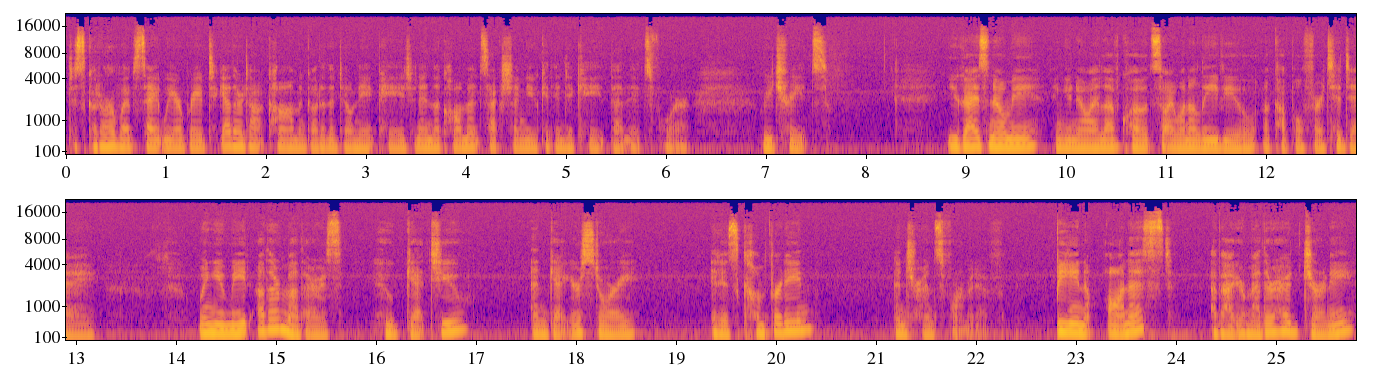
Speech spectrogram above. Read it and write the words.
just go to our website, wearebravetogether.com, and go to the donate page. And in the comment section, you can indicate that it's for retreats. You guys know me, and you know I love quotes, so I want to leave you a couple for today. When you meet other mothers who get you and get your story, it is comforting and transformative. Being honest about your motherhood journey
